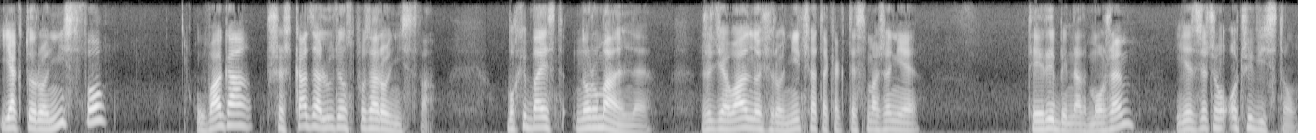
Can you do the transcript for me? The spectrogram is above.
jak to rolnictwo, uwaga, przeszkadza ludziom spoza rolnictwa. Bo chyba jest normalne, że działalność rolnicza, tak jak te smażenie tej ryby nad morzem, jest rzeczą oczywistą.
